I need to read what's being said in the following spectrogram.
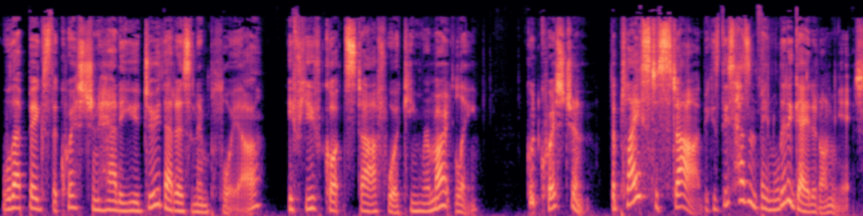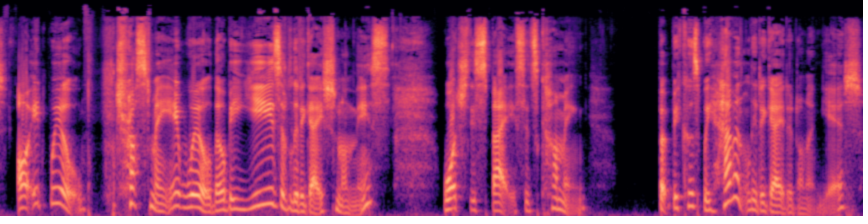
Well, that begs the question how do you do that as an employer if you've got staff working remotely? Good question. The place to start, because this hasn't been litigated on yet. Oh, it will. Trust me, it will. There'll be years of litigation on this. Watch this space, it's coming. But because we haven't litigated on it yet,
